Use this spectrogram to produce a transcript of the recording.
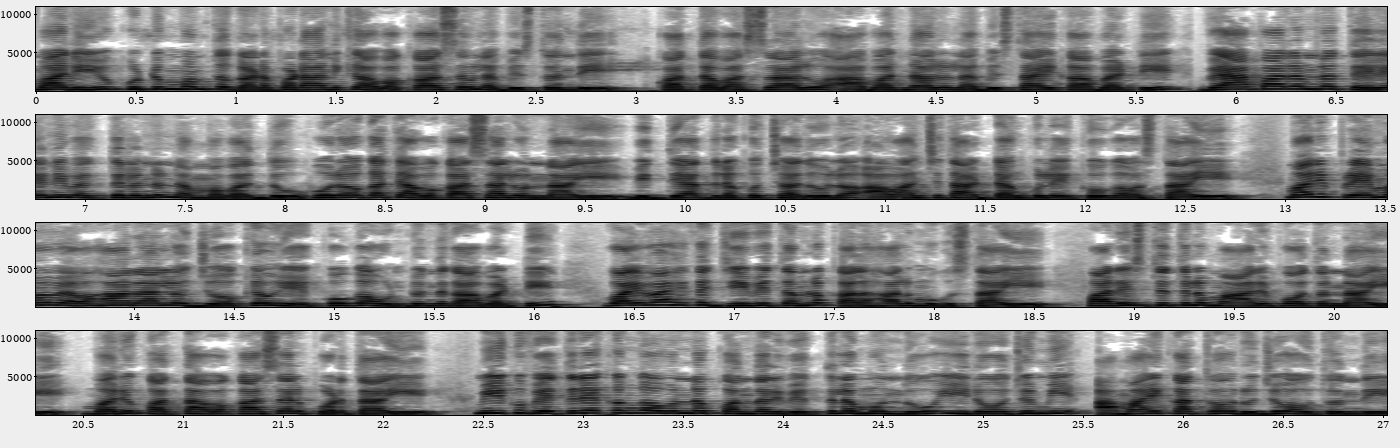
మరియు కుటుంబంతో గడపడానికి అవకాశం లభిస్తుంది. కొత్త వస్త్రాలు ఆభరణాలు లభిస్తాయి కాబట్టి వ్యాపారంలో తెలియని వ్యక్తులను నమ్మవద్దు. పురోగతి అవకాశాలు ఉన్నాయి విద్యార్థులకు చదువులో అవాంఛిత అడ్డంకులు ఎక్కువగా వస్తాయి. మరి ప్రేమ వ్యవహారాల్లో జోక్యం ఎక్కువగా ఉంటుంది కాబట్టి వైవాహిక జీవితంలో కలహాలు ముగుస్తాయి. పరిస్థితులు మారిపోతున్నాయి. మరియు కొత్త అవకాశాలు పుడతాయి. మీకు వ్యతిరేకంగా ఉన్న కొందరు వ్యక్తుల ముందు ఈ రోజు మీ అమాయకత్వం రుజువు అవుతుంది.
